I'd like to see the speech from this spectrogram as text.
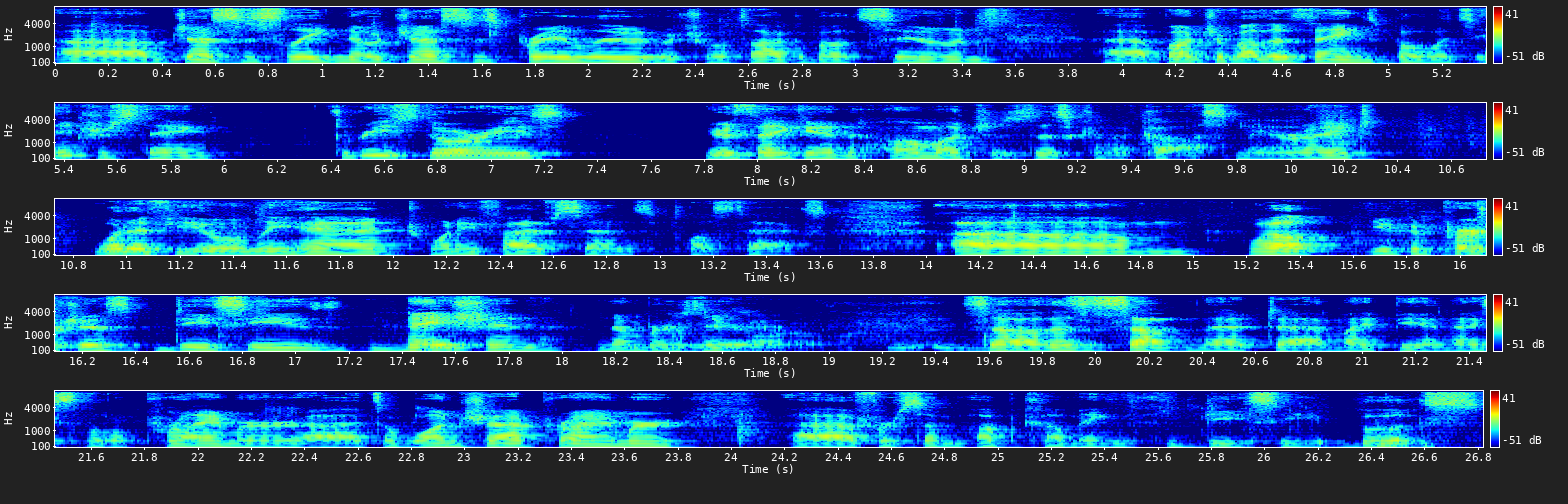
um, Justice League No Justice Prelude, which we'll talk about soon, a bunch of other things. But what's interesting, three stories. You're thinking, how much is this going to cost me, right? What if you only had 25 cents plus tax? Um, well, you could purchase DC's Nation number zero. So this is something that uh, might be a nice little primer. Uh, it's a one-shot primer uh, for some upcoming DC books.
